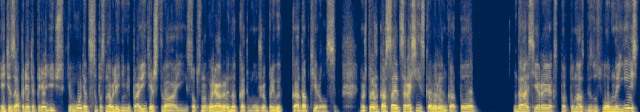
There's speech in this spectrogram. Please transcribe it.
Эти запреты периодически вводятся постановлениями правительства, и, собственно говоря, рынок к этому уже привык адаптировался. Но что же касается российского рынка, то да, серый экспорт у нас, безусловно, есть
